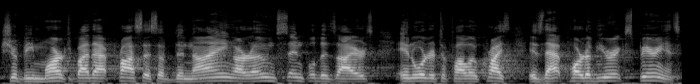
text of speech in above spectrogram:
should be marked by that process of denying our own sinful desires in order to follow Christ. Is that part your experience?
